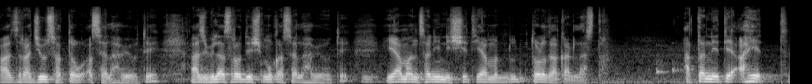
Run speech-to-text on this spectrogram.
आज राजीव सातव असायला हवे होते. आज विलासराव देशमुख असायला हवे होते. या माणसांनी निश्चित यामधून तोडगा काढला असता. आता नेते आहेत.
